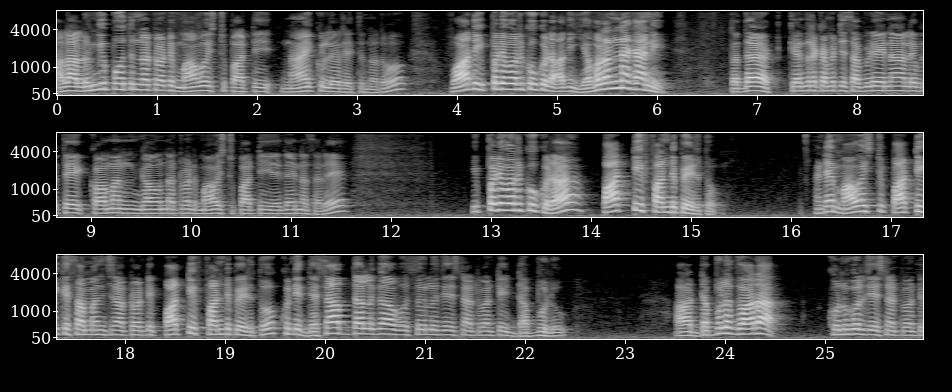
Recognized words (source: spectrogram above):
అలా లొంగిపోతున్నటువంటి మావోయిస్టు పార్టీ నాయకులు ఎవరైతే ఉన్నారో వారు ఇప్పటి వరకు కూడా అది ఎవరన్నా కానీ పెద్ద కేంద్ర కమిటీ సభ్యుడైనా లేకపోతే కామన్గా ఉన్నటువంటి మావోయిస్టు పార్టీ ఏదైనా సరే ఇప్పటి వరకు కూడా పార్టీ ఫండ్ పేరుతో అంటే మావోయిస్టు పార్టీకి సంబంధించినటువంటి పార్టీ ఫండ్ పేరుతో కొన్ని దశాబ్దాలుగా వసూలు చేసినటువంటి డబ్బులు ఆ డబ్బుల ద్వారా కొనుగోలు చేసినటువంటి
